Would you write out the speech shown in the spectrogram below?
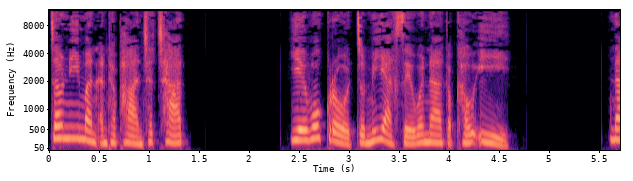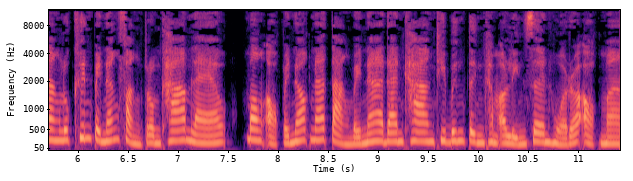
เจ้านี่มันอันธพาลชัดๆ เยว่าโกรธจนไม่อยากเสวนากับเขาอีก นางลุกขึ้นไปนั่งฝั่งตรงข้ามแล้ว มองออกไปนอกหน้าต่างใบหน้าด้านข้างที่บึ้งตึงทำเอาหลินเซินหัวเราะออกมา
